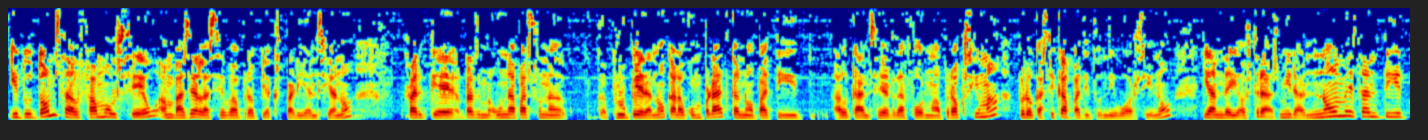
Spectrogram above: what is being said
i tothom se'l fa molt seu en base a la seva pròpia experiència, no? Perquè, per exemple, una persona propera, no?, que l'ha comprat, que no ha patit el càncer de forma pròxima, però que sí que ha patit un divorci, no? I em deia, ostres, mira, no m'he sentit...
